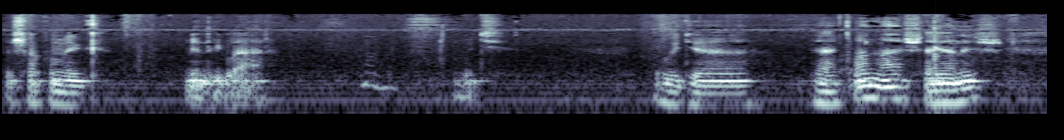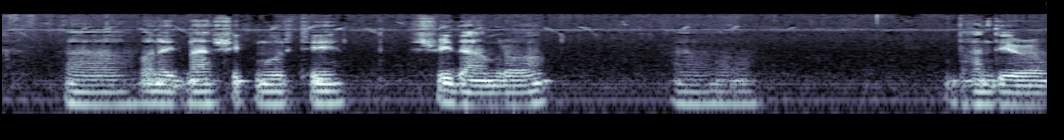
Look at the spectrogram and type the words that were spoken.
és akkor még mindig vár. Úgy, úgy uh, de van más helyen is, uh, van egy másik murti, Sridámról, uh, Bandira,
